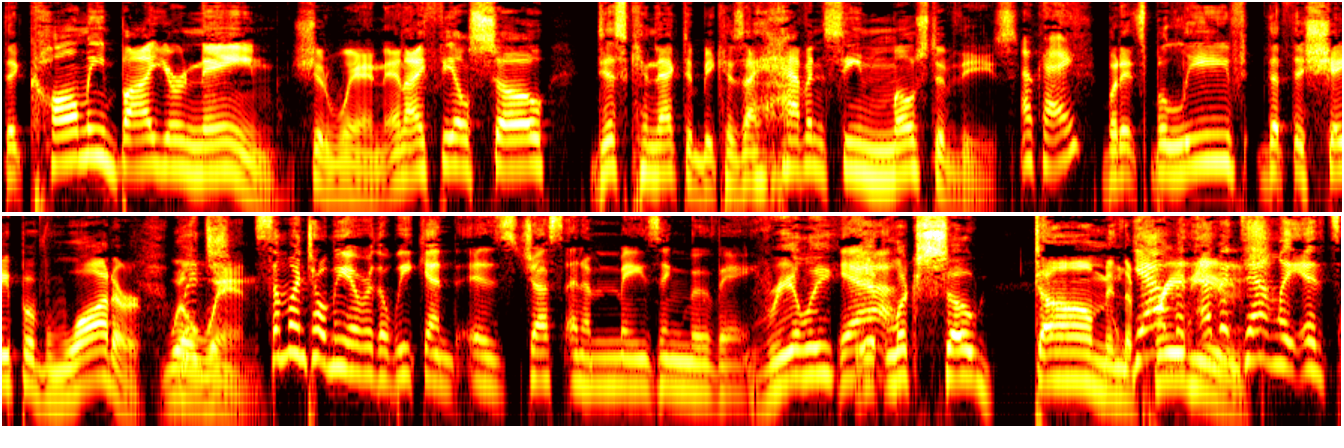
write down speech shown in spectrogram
that Call Me By Your Name should win. And I feel so disconnected because I haven't seen most of these. Okay. But it's believed that The Shape of Water will Which win. Someone told me over the weekend is just an amazing movie. Really? Yeah. It looks so dumb in the yeah, previews. but evidently it's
